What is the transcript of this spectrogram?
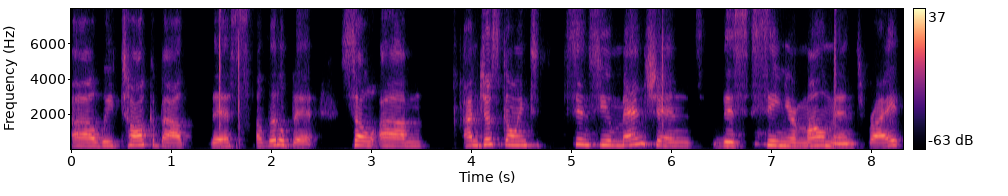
uh, we talk about this a little bit. So um, I'm just going to, since you mentioned this senior moment, right?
